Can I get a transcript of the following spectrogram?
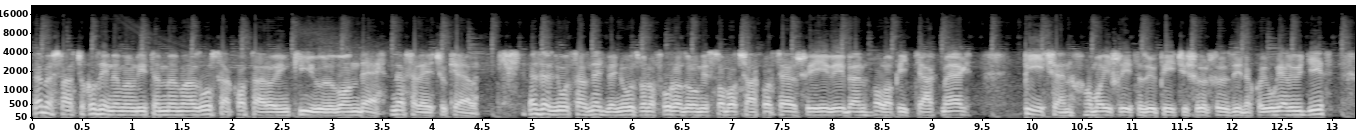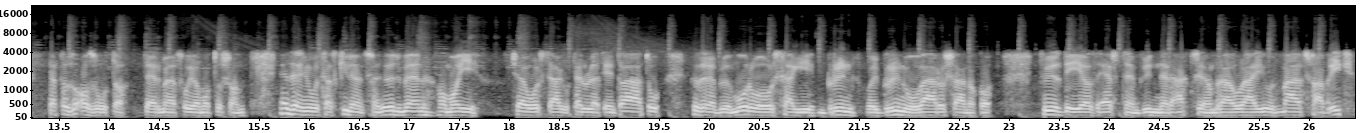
Temesvár csak azért nem említem, mert már az ország határain kívül van, de ne felejtsük el. 1848-ban a forradalom és szabadságharc első évében alapítják meg Pécsen a ma is létező Pécsi sörfőzdének a jogelődjét, tehát az azóta termel folyamatosan. 1895-ben a mai Csehország területén található, közelebbről Morvaországi Brünn vagy Brünnó városának a főzdéje az Ersten Brünner Aktienbrauerei Malzfabrik,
